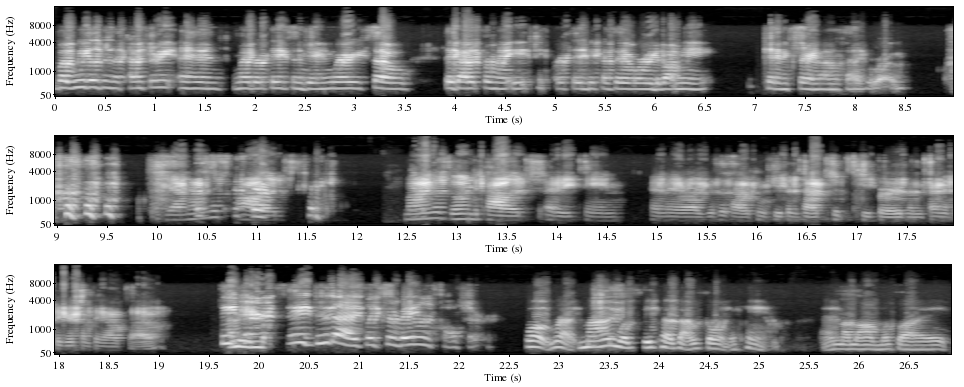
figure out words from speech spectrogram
but we lived in the country, and my birthday's in January, so they got it for my 18th birthday because they were worried about me getting stranded on the side of the road. Yeah, mine was college. Mine was going to college at 18, and they were like, this is how we can keep in touch. It's cheaper than trying to figure something else out. See, I mean- parents they do that. It's like surveillance culture. Well, right, mine was because I was going to camp, and my mom was like,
